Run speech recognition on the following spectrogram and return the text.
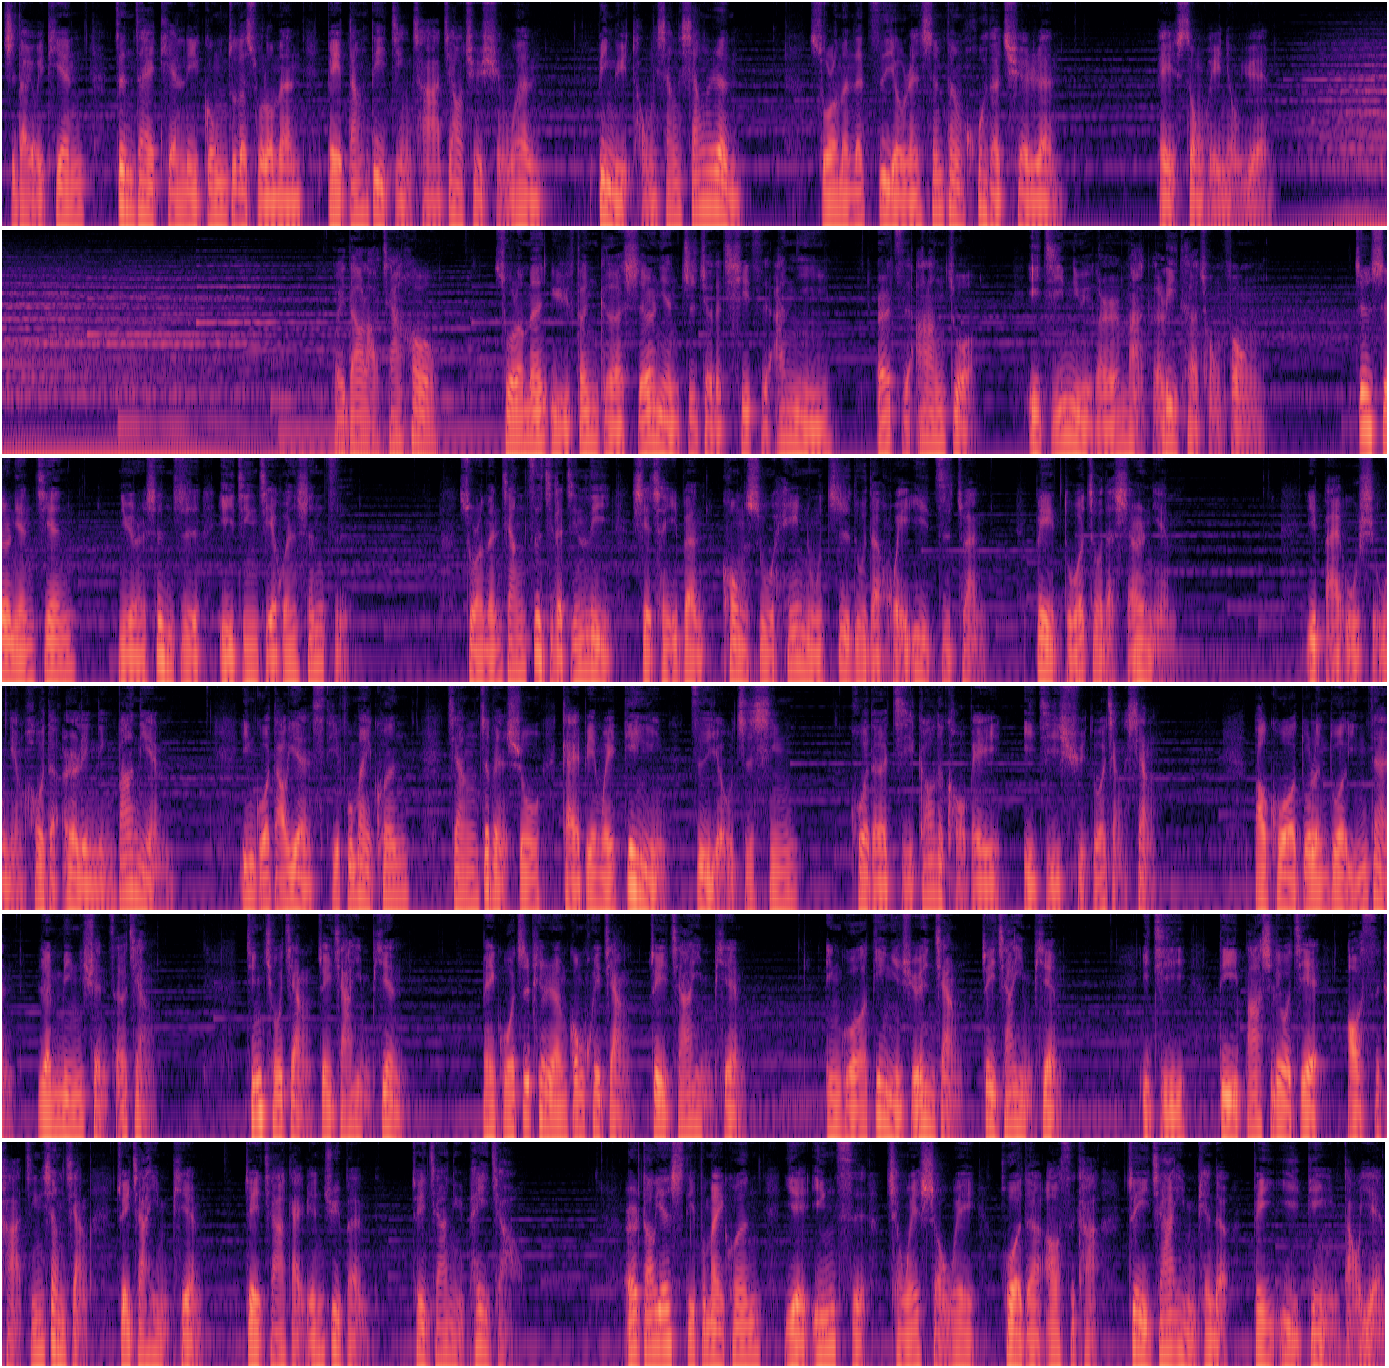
直到有一天，正在田里工作的所罗门被当地警察叫去询问，并与同乡相认，所罗门的自由人身份获得确认，被送回纽约。回到老家后，所罗门与分隔十二年之久的妻子安妮、儿子阿朗佐以及女儿玛格丽特重逢。这十二年间，女儿甚至已经结婚生子。所罗门将自己的经历写成一本控诉黑奴制度的回忆自传《被夺走的十二年》。一百五十五年后的二零零八年，英国导演史蒂夫·麦昆将这本书改编为电影《自由之心》，获得极高的口碑以及许多奖项，包括多伦多影展人民选择奖、金球奖最佳影片、美国制片人工会奖最佳影片、英国电影学院奖最佳影片，以及第八十六届奥斯卡金像奖最佳影片、最佳改编剧本。最佳女配角，而导演史蒂夫·麦昆也因此成为首位获得奥斯卡最佳影片的非裔电影导演。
